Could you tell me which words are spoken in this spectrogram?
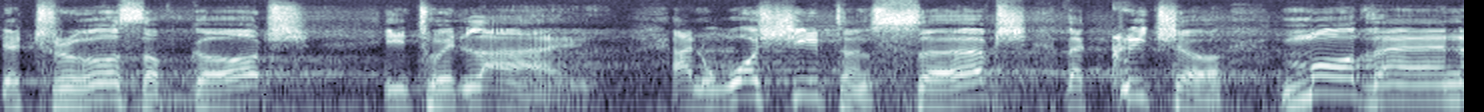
the truth of God into a lie and worshipped and served the creature more than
